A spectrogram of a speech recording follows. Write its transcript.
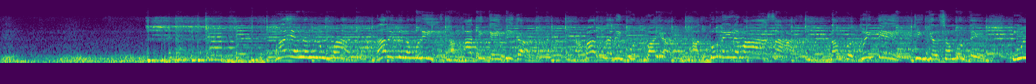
Bayan ng Lungman, narito na muli ang ating kaibigan, tapat na lingkod bayan at tunay na maaasahan. Number 20, Jingle sa Monte, muling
